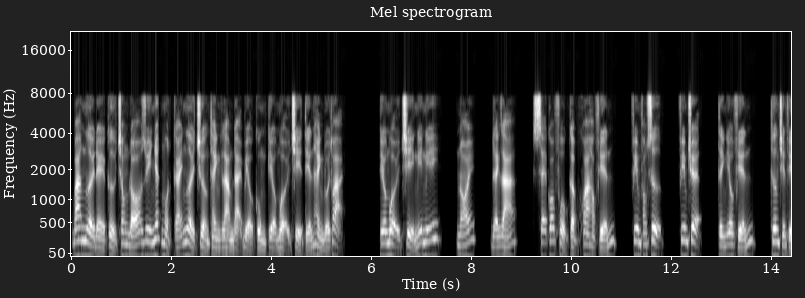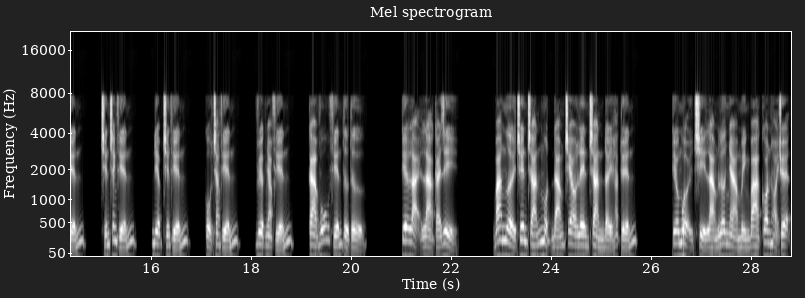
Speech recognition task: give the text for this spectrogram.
Ba người đề cử trong đó duy nhất một cái người trưởng thành làm đại biểu cùng tiểu muội chỉ tiến hành đối thoại. Tiểu muội chỉ nghĩ nghĩ, nói, đánh giá, sẽ có phổ cập khoa học phiến, phim phóng sự, phim truyện, tình yêu phiến, thương chiến phiến, chiến tranh phiến, điệp chiến phiến, cổ trang phiến, việc nhà phiến, ca vũ phiến từ từ. kia lại là cái gì? Ba người trên chán một đám treo lên tràn đầy hát tuyến. Tiêu mội chỉ làm lơ nhà mình ba con hỏi chuyện,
